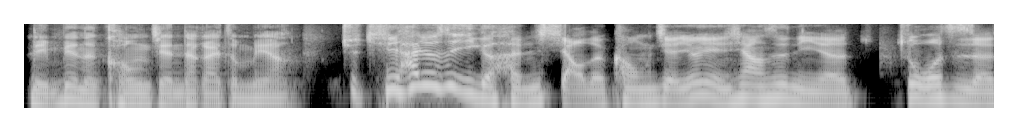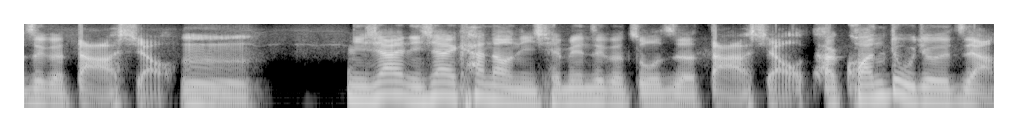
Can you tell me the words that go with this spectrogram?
里面的空间大概怎么样？就其实它就是一个很小的空间，有点像是你的桌子的这个大小。嗯，你现在你现在看到你前面这个桌子的大小，它宽度就是这样，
